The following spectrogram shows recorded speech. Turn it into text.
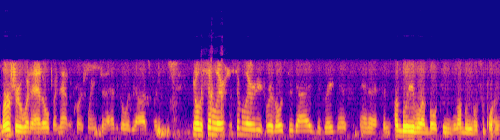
Murphy would have had open net. Of course, Wayne said I had to go with the odds, but you know the similar the similarities were those two guys, the greatness, and a, an unbelievable on both teams, an unbelievable supporting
